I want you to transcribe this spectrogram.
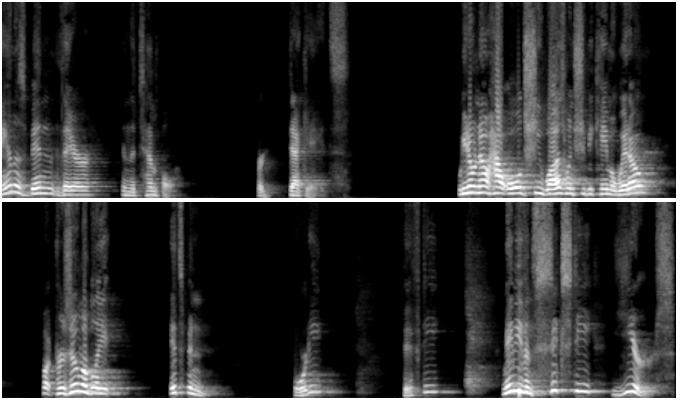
Anna's been there in the temple for decades. We don't know how old she was when she became a widow, but presumably it's been 40, 50, maybe even 60 years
